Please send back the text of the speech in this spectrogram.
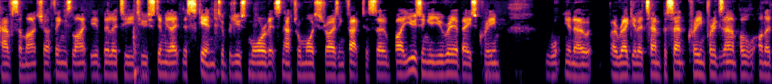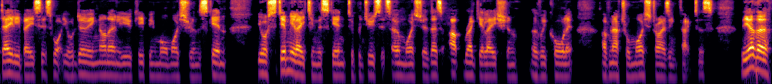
have so much are things like the ability to stimulate the skin to produce more of its natural moisturizing factors. So by using a urea based cream, you know, a regular 10% cream, for example, on a daily basis, what you're doing, not only are you keeping more moisture in the skin, you're stimulating the skin to produce its own moisture. There's upregulation, as we call it, of natural moisturizing factors. The other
